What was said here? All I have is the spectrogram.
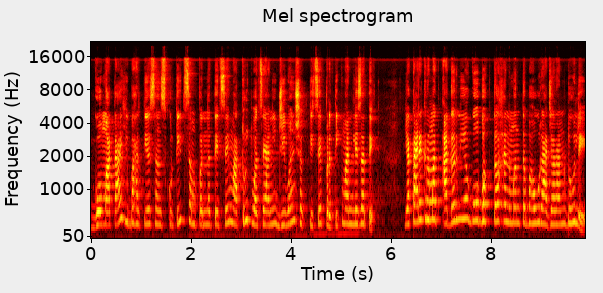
गोमाता ही भारतीय संस्कृतीत संपन्नतेचे मातृत्वाचे आणि जीवनशक्तीचे प्रतीक मानले जाते. या कार्यक्रमात आदरणीय गोभक्त हनुमंत भाऊ राजाराम ढोले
